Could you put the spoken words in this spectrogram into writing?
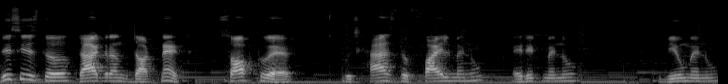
This is the diagrams.net software which has the file menu, edit menu, view menu,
